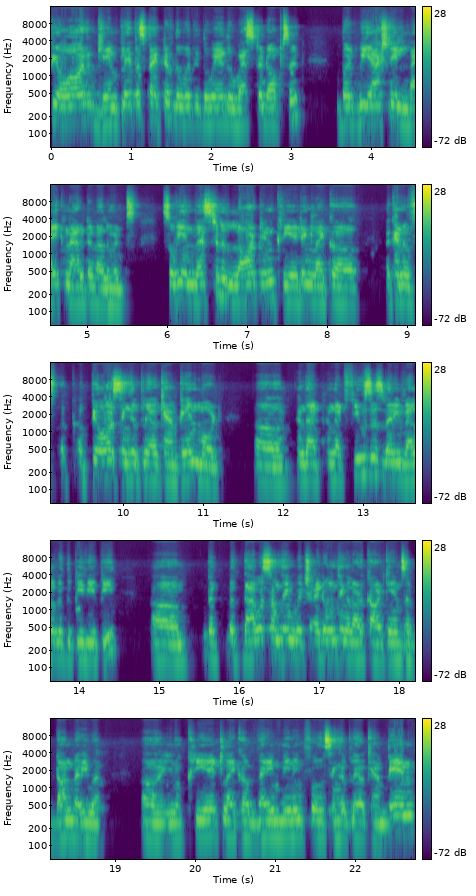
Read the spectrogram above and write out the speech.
pure gameplay perspective, the way the way the West adopts it, but we actually like narrative elements. So we invested a lot in creating like a, a kind of a, a pure single player campaign mode, uh, and that and that fuses very well with the PvP. Um, but but that was something which I don't think a lot of card games have done very well. Uh, you know, create like a very meaningful single player campaign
